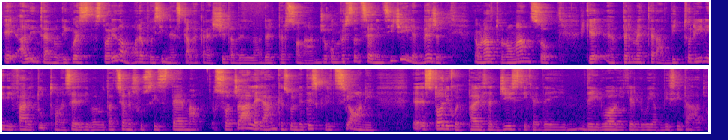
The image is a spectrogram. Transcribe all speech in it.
e all'interno di questa storia d'amore poi si innesca la crescita del, del personaggio. Conversazione in Sicilia invece è un altro romanzo che eh, permetterà a Vittorini di fare tutta una serie di valutazioni sul sistema sociale e anche sulle descrizioni eh, storico e paesaggistiche dei, dei luoghi che lui ha visitato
